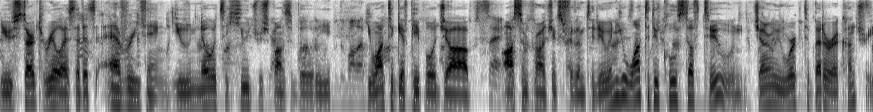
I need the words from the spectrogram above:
You start to realize that it's everything. You know it's a huge responsibility. You want to give people a job, awesome projects for them to do, and you want to do cool stuff too, and generally work to better our country.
